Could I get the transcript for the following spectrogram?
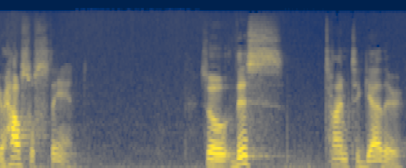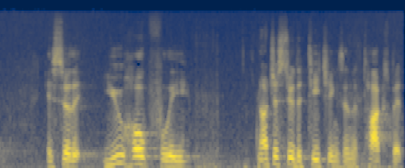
your house will stand. So this time together is so that you hopefully, not just through the teachings and the talks, but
